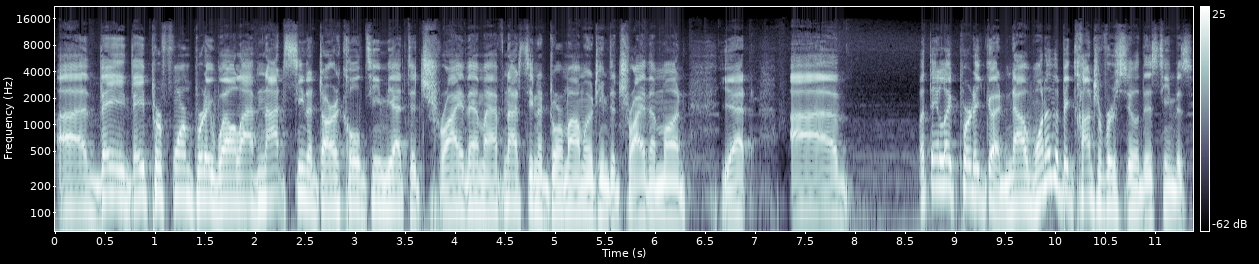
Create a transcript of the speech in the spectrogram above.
uh, they they performed pretty well. I have not seen a Darkhold team yet to try them. I have not seen a Dormammu team to try them on yet. Uh, but they look pretty good. Now, one of the big controversies of this team is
